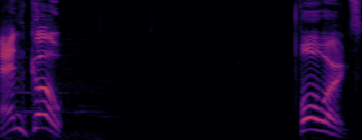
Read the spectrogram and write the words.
And go! Forwards!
